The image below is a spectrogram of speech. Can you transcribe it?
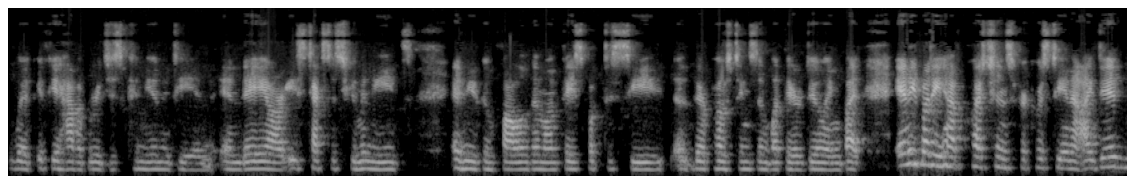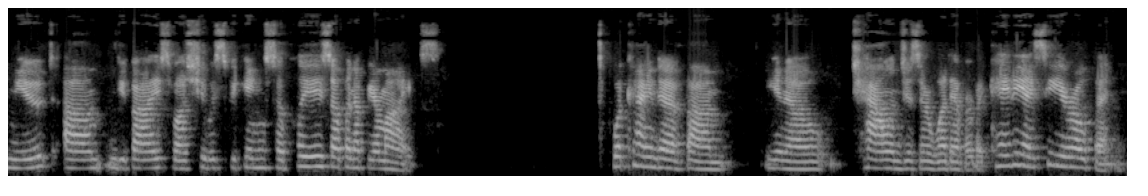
with if you have a Bridges community, and and they are East Texas Human Needs, and you can follow them on Facebook to see uh, their postings and what they're doing. But anybody have questions for Christina? I did mute um, you guys while she was speaking, so please open up your mics. What kind of um, you know challenges or whatever? But Katie, I see you're open.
